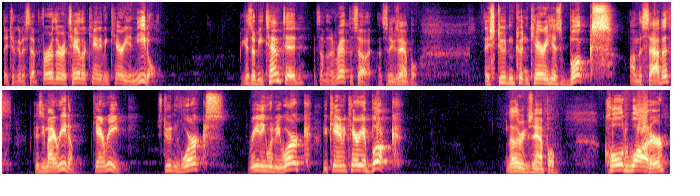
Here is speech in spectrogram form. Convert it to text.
They took it a step further. A tailor can't even carry a needle because he'll be tempted, if something's ripped, to sew it. That's an example. A student couldn't carry his books on the Sabbath because he might read them. Can't read. Student works, reading would be work. You can't even carry a book. Another example cold water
